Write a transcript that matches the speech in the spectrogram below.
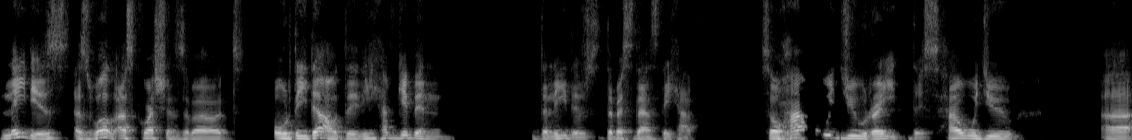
ladies as well ask questions about, or they doubt that they have given the leaders the best dance they have. So, mm. how would you rate this? How would you uh,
